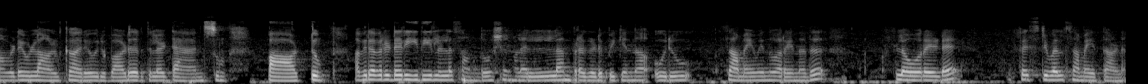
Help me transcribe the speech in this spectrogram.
അവിടെയുള്ള ആൾക്കാർ ഒരുപാട് തരത്തിലുള്ള ഡാൻസും പാട്ടും അവരവരുടെ രീതിയിലുള്ള സന്തോഷങ്ങളെല്ലാം പ്രകടിപ്പിക്കുന്ന ഒരു സമയം എന്ന് പറയുന്നത് ഫ്ലോറയുടെ ഫെസ്റ്റിവൽ സമയത്താണ്.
